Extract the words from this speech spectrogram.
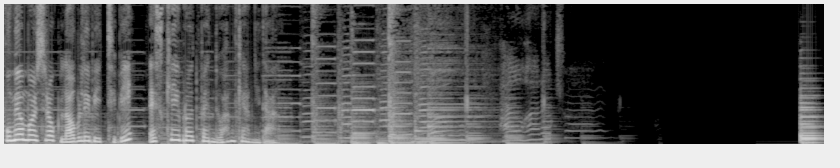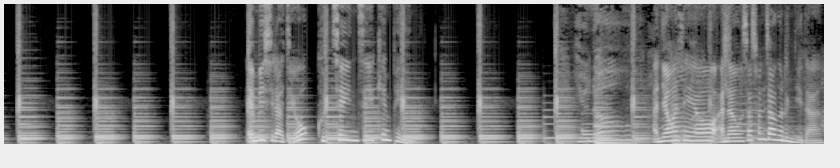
보면 볼수록 lovely BTV, SK 브로드밴드와 함께합니다. MBC 라디오 Good Change 캠페인 you know, 안녕하세요. 아나운서 손정은입니다.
